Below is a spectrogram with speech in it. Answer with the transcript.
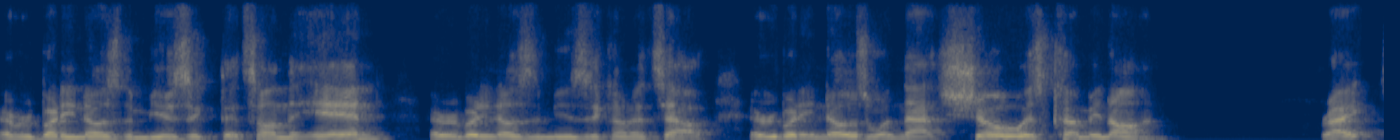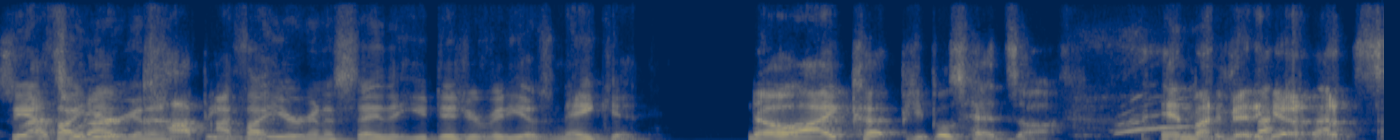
Everybody knows the music that's on the in. Everybody knows the music on its out. Everybody knows when that show is coming on. Right? See, I that's thought what you were I've gonna. copied. I thought you were gonna say that you did your videos naked. No, I cut people's heads off in my videos.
